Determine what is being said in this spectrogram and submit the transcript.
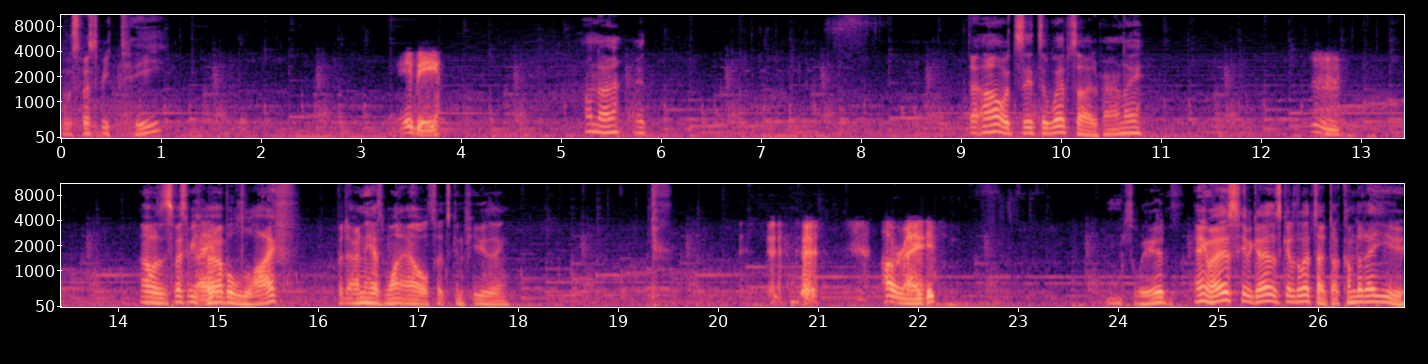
Was it supposed to be tea? Maybe. Oh no. It. That- oh, it's it's a website apparently. Hmm. Oh, is it supposed to be Right. Herbal Life? But it only has one L, so it's confusing. All right. That's weird. Anyways, here we go. Let's go to the website, .com.au.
